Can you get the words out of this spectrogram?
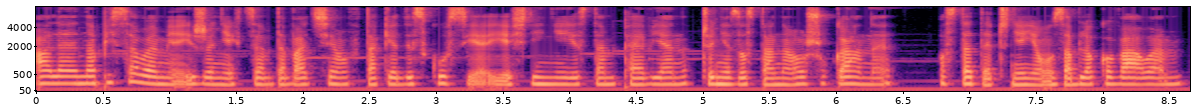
ale napisałem jej, że nie chcę wdawać się w takie dyskusje, jeśli nie jestem pewien, czy nie zostanę oszukany. Ostatecznie ją zablokowałem.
